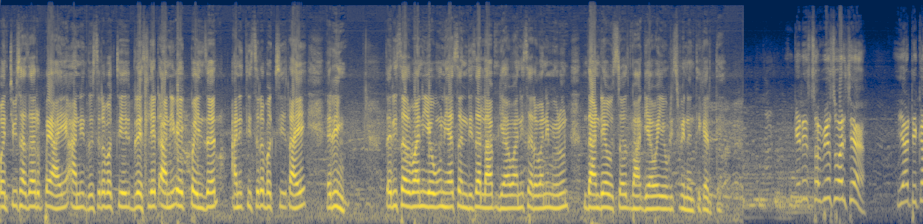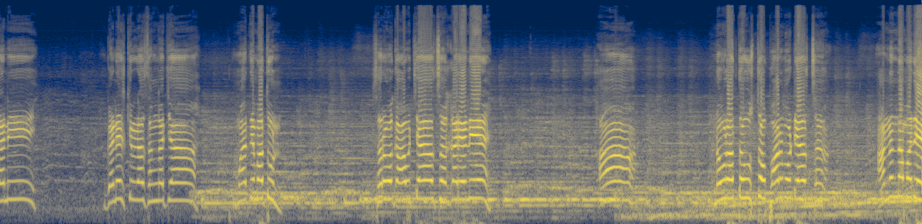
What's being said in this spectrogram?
पंचवीस हजार रुपये आहे आणि दुसरं बक्षीस ब्रेसलेट आणि एक पैंजण आणि तिसरं बक्षीस आहे रिंग. तरी सर्वांनी येऊन ह्या संधीचा लाभ घ्यावा आणि सर्वांनी मिळून दांडिया उत्सवात भाग घ्यावा एवढीच विनंती करते. गेली सव्वीस वर्ष या ठिकाणी गणेश क्रीडा संघाच्या माध्यमातून सर्व गावच्या सहकार्याने हा नवरात्र उत्सव फार मोठ्या स- आनंदामध्ये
